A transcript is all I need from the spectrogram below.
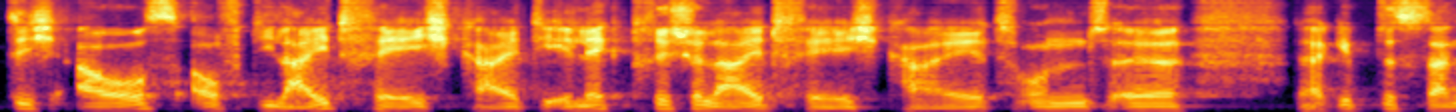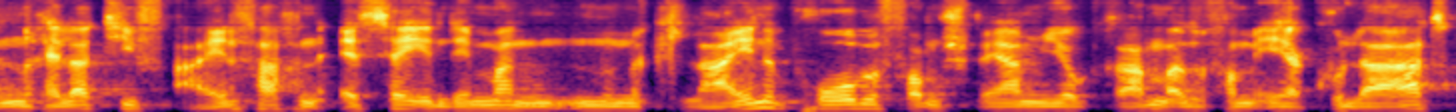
sich aus auf die Leitfähigkeit, die elektrische Leitfähigkeit. Und äh, da gibt es dann einen relativ einfachen Essay, in dem man nur eine kleine Probe vom Spermiogramm, also vom Ejakulat,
